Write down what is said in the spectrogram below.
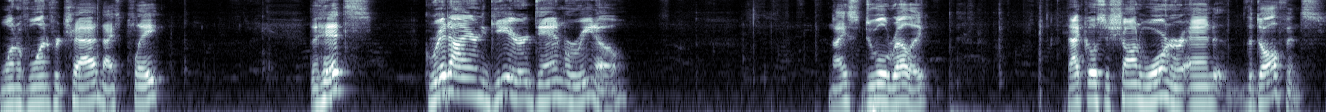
One of one for Chad. Nice plate. The hits. Gridiron Gear, Dan Marino. Nice dual relic. That goes to Sean Warner and the Dolphins.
